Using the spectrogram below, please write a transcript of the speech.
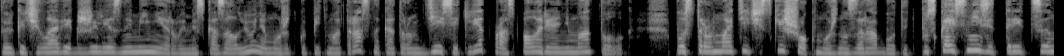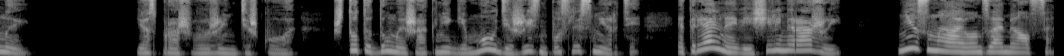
«Только человек с железными нервами, — сказал Леня, — может купить матрас, на котором 10 лет проспал реаниматолог. Посттравматический шок можно заработать, пускай снизит треть цены». Я спрашиваю Женю Тишкова — что ты думаешь о книге Моуди «Жизнь после смерти»? Это реальная вещь или миражи? Не знаю, он замялся.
